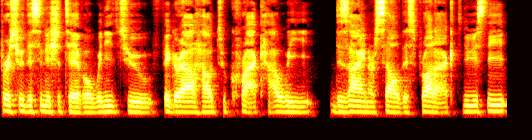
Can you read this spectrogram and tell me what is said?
pursue this initiative, or we need to figure out how to crack how we design or sell this product? Do you see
